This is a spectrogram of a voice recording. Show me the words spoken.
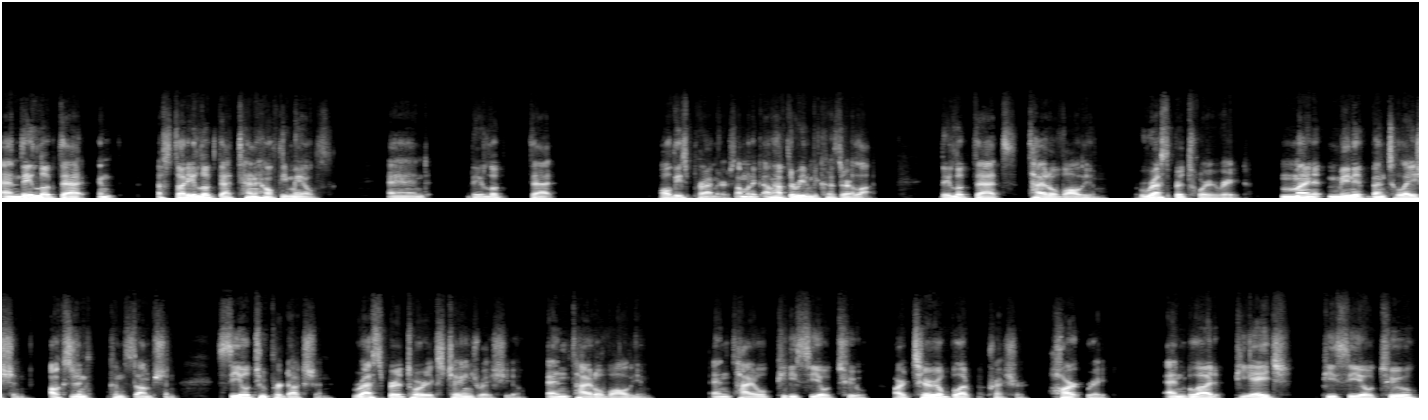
and they looked at and a study looked at ten healthy males, and they looked at all these parameters. I'm gonna I'm gonna have to read them because there are a lot. They looked at tidal volume, respiratory rate, minute, minute ventilation, oxygen consumption, CO2 production, respiratory exchange ratio, end tidal volume, end tidal PCO2, arterial blood pressure, heart rate, and blood pH, PCO2,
